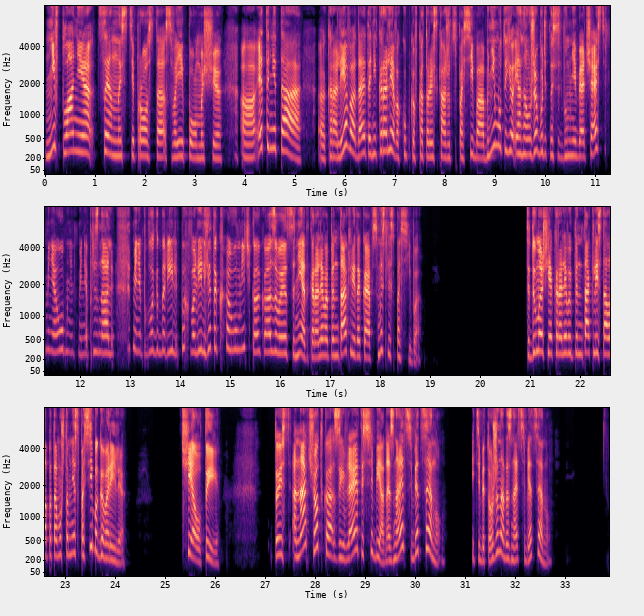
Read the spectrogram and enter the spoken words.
Не в плане ценности просто своей помощи. А, это не та э, королева, да, это не королева кубков, которые скажут спасибо, обнимут ее, и она уже будет на седьмом небе от счастья. Меня обняли, меня признали, меня поблагодарили, похвалили. Я такая умничка, оказывается. Нет, королева Пентаклей такая, в смысле спасибо. Ты думаешь, я королевой Пентаклей стала, потому что мне спасибо говорили? Чел, ты! То есть она четко заявляет о себе, она знает себе цену. И тебе тоже надо знать себе цену.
